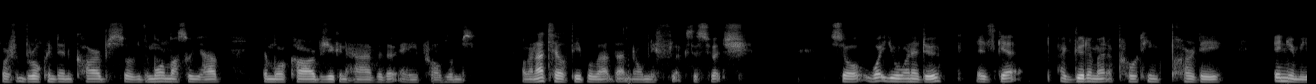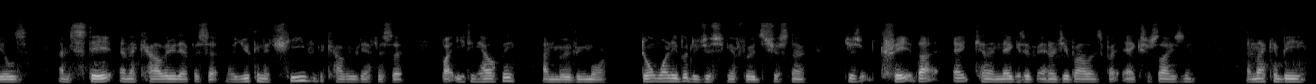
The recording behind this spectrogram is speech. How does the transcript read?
for broken down carbs. So the more muscle you have, the more carbs you can have without any problems. And when I tell people that, that normally flicks the switch. So what you want to do is get a good amount of protein per day in your meals and stay in a calorie deficit. Now you can achieve the calorie deficit by eating healthy and moving more. Don't worry about reducing your foods just now. Just create that eh, kind of negative energy balance by exercising. And that can be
